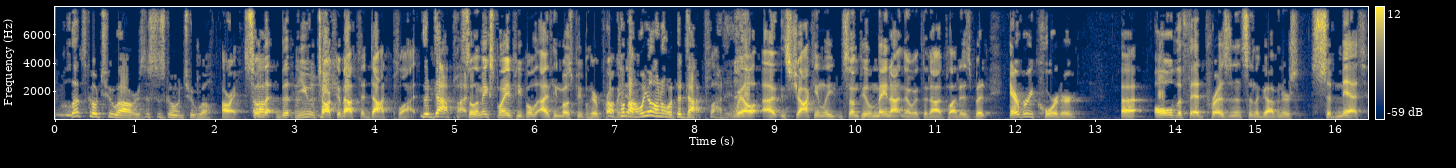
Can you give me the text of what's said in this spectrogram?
let's go two hours. This is going too well. All right. So that, but you talked about the dot plot. Uh, The dot plot. So let me explain to people. I think most people here probably oh, come know. on, we all know what the dot plot is. Well, uh, shockingly, some people may not know what the dot plot is, but every quarter, uh, all the Fed presidents and the governors submit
